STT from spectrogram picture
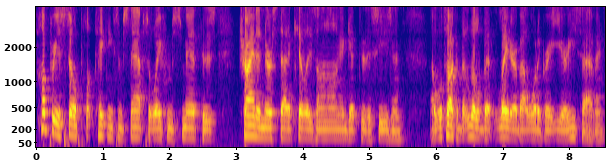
Humphrey is still taking some snaps away from Smith, who's trying to nurse that Achilles on along and get through the season. Uh, we'll talk a bit, little bit later about what a great year he's having.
